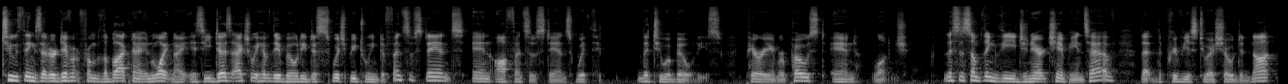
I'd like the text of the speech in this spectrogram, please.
two things that are different from the Black Knight and White Knight is he does actually have the ability to switch between defensive stance and offensive stance with the two abilities, parry and riposte and lunge. This is something the generic champions have that the previous two I showed did not,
